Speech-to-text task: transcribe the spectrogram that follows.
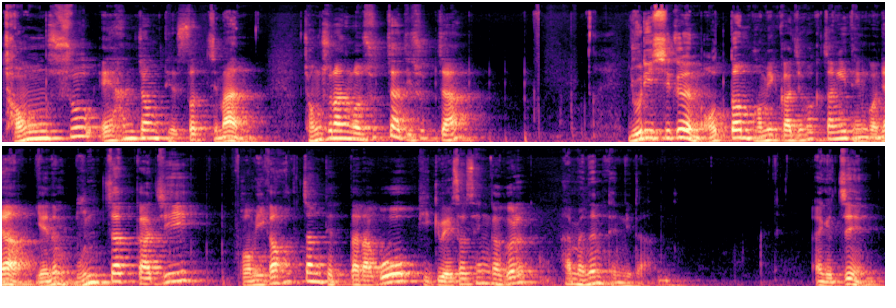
정수에 한정됐었지만 정수라는 건 숫자지 숫자. 유리식은 어떤 범위까지 확장이 된 거냐? 얘는 문자까지 범위가 확장됐다라고 비교해서 생각을 하면은 됩니다. 알겠지?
